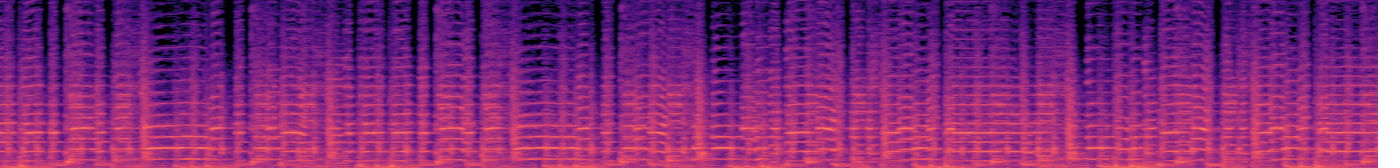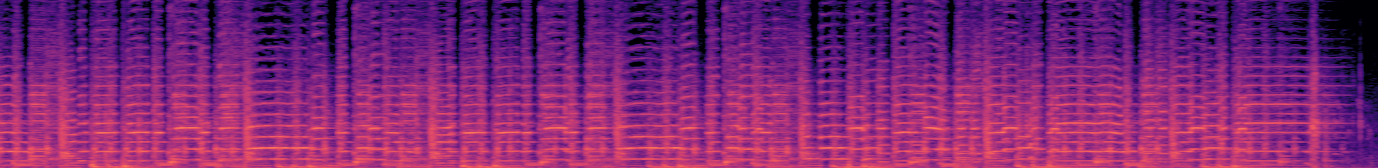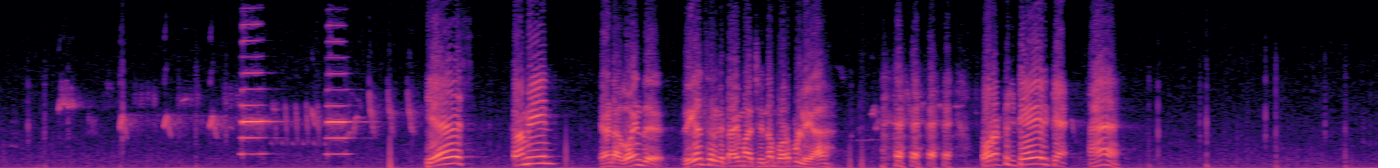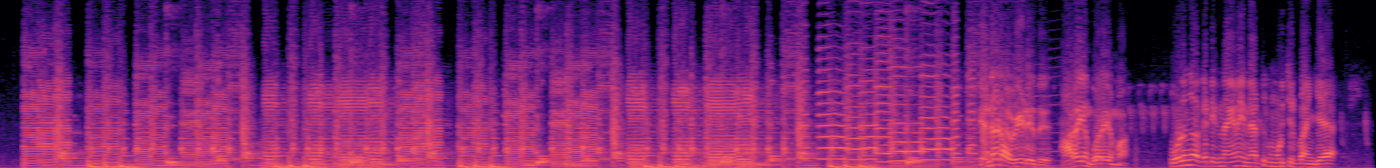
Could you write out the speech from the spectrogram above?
கமின் ஏண்டா கோயந்து ரிஹர்சலுக்கு டைம் ஆச்சு புரட்டுக்கிட்டே இருக்கேன். ஆ. என்னடா வீடு இது? அரையும் குறையுமா? ஒழுங்கா கட்டியிருந்தாங்கன்னா நேரத்துக்கு முடிச்சிருப்பாங்க.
